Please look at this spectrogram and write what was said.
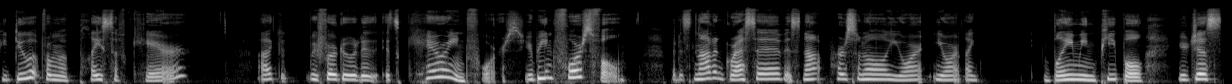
if you do it from a place of care, I like to refer to it as it's caring force. You're being forceful, but it's not aggressive. It's not personal. You aren't, you aren't like blaming people. You're just,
